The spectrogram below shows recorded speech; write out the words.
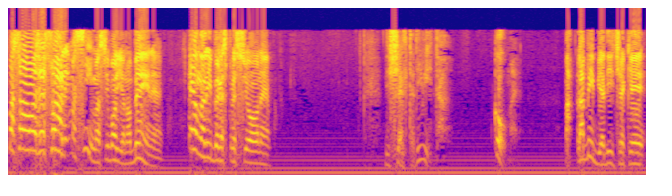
Ma sono omosessuali? Ma sì, ma si vogliono bene. È una libera espressione di scelta di vita. Come? Ma la Bibbia dice che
